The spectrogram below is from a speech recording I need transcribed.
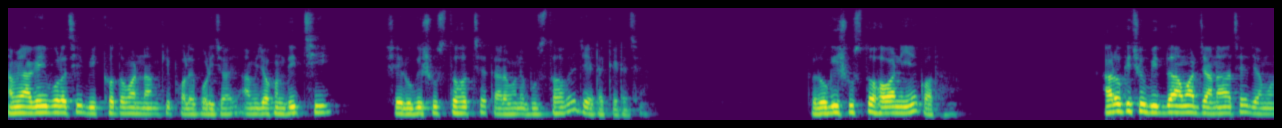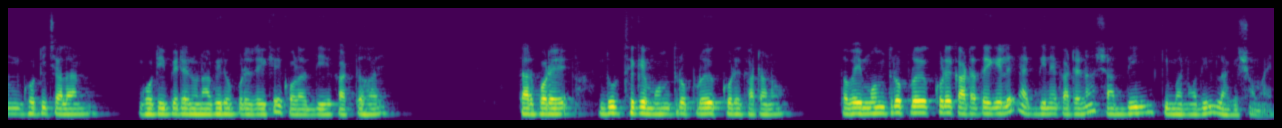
আমি আগেই বলেছি বৃক্ষ তোমার নাম কি ফলে পরিচয়। আমি যখন দিচ্ছি সে রুগী সুস্থ হচ্ছে, তার মানে বুঝতে হবে যে এটা কেটেছে। তো রোগী সুস্থ হওয়া নিয়ে কথা। আরও কিছু বিদ্যা আমার জানা আছে, যেমন ঘটি চালান, ঘটি পেটের নাভির ওপরে রেখে কড়ার দিয়ে কাটতে হয়। তারপরে দূর থেকে মন্ত্র প্রয়োগ করে কাটানো। তবে এই মন্ত্র প্রয়োগ করে কাটাতে গেলে একদিনে কাটে না, সাত দিন কিংবা দিন লাগে সময়।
